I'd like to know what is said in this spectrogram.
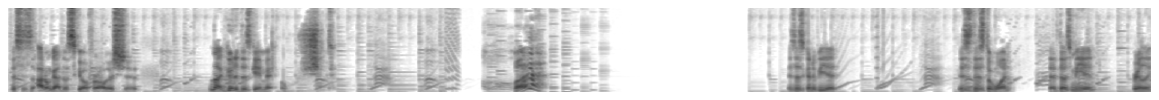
This is I don't got the skill for all this shit. I'm not good at this game, man. Oh shit. What? Is this gonna be it? Is this the one that does me in? Really?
